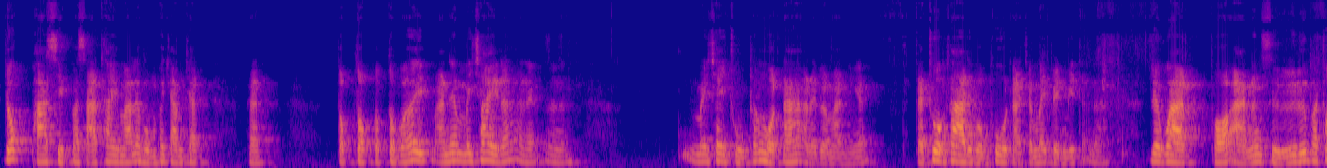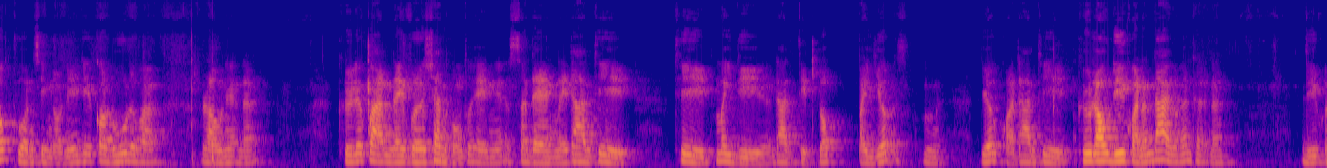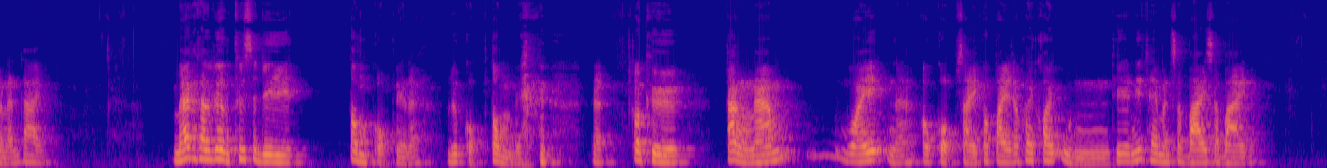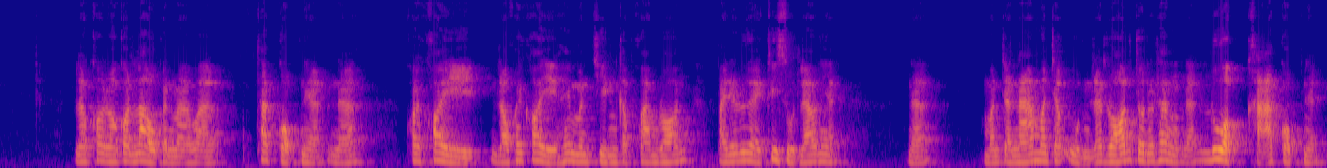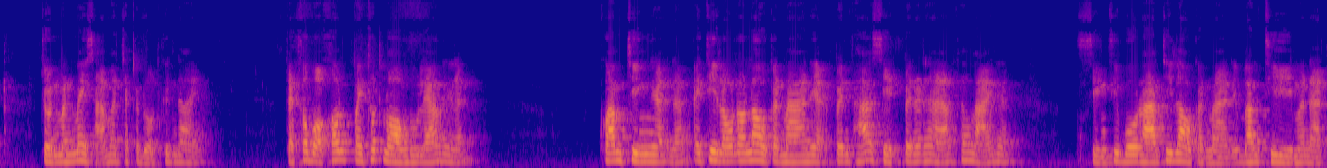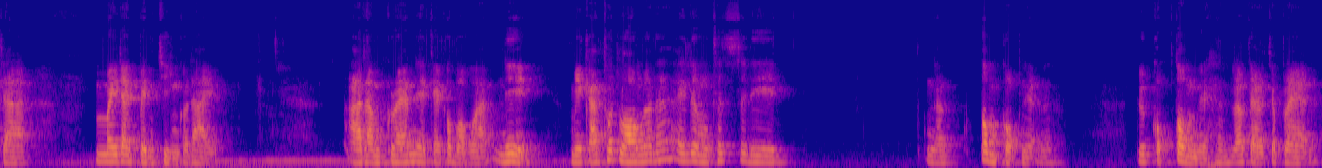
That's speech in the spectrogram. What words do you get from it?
ยกภาษิตภาษาไทยมาแล้วผมพยายามจะนะตบตบตบตบว่าเฮ้ยอันนี้ไม่ใช่นะอันนี้ไม่ใช่ถูกทั้งหมดนะ อะไรประมาณนี้แต่ช่วงท่าที่ผมพูดอาจจะไม่เป็นมิตรนะเรียกว่าพออ่านหนังสือหรือมาทบทวนสิ่งเหล่านี้นี่ก็รู้เลยว่าเราเนี่ยนะคือเรียกว่าในเวอร์ชันของตัวเองเนี่ยแสดงในด้านที่ที่ไม่ดีด้านติดลบไปเยอะ เยอะกว่าด้านที่ คือเราดีกว่านั้นได้ว่างั้นเถอะนะ ดีกว่านั้นได้ แม้กระทั่งเรื่องทฤษฎีต้มกบเนี่ยนะหรือกบต้มเนี่ยนะก็คือตั้งน้ำไว้นะเอากบใส่เข้าไปแล้วค่อย ๆ อุ่น ทีนิดให้มันสบายสบายๆนะแล้วก็เราก็เล่ากันมาว่า ถ้ากบเนี่ยนะค่อยๆเราค่อย ๆ ให้มันชินกับความร้อนไปเรื่อยๆ ที่สุดแล้วเนี่ยนะ มันจะน้ำมันจะอุ่นและร้อนจนกระทั่งนะลวกขากบเนี่ย จนมันไม่สามารถจะกระโดดขึ้นได้ แต่เขาบอกเขาไปทดลองดูแล้วเนี่ยนะความจริงเนี่ยนะไอ้ที่เราเล่ากันมาเนี่ยเป็นพระสิทธิ์เป็นอาจาทั้งหลายเนี่ย สิ่งที่โบราณที่เล่ากันมาเนี่ยบางทีมันอาจจะไม่ได้เป็นจริงก็ได้ อาดัมแกรนเนี่ยแกก็บอกว่านี่มีการทดลองแล้วนะไอ้เรื่องทฤษฎีนะต้มกบเนี่ยนะ หรือกบต้มเนี่ยแล้วแต่จะแปลนะ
